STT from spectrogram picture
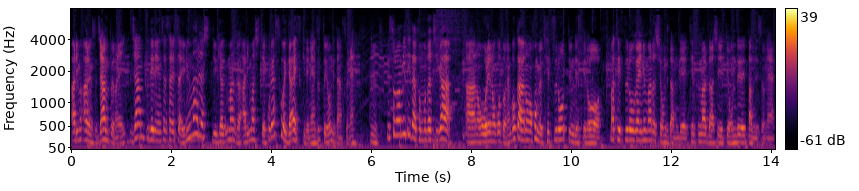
あり、あるんですよ。ジャンプのね、ジャンプで連載されてた犬丸出しっていうギャグ漫画ありまして、これはすごい大好きでね、ずっと読んでたんですよね。うん。で、それを見てた友達が、あの、俺のことをね、僕はあの、本名哲郎って言うんですけど、まあ、哲郎が犬丸出し読んでたんで、鉄丸出しって呼んでたんですよね。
